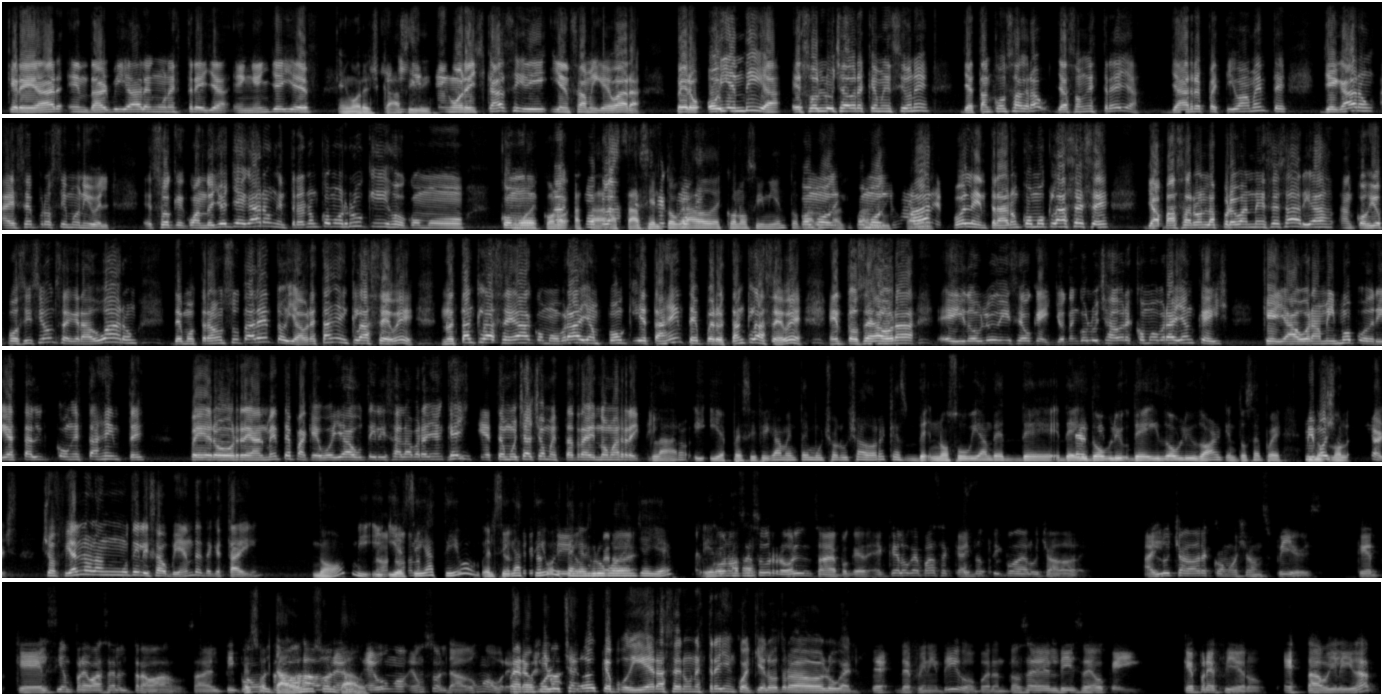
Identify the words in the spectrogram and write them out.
crear en Darby Allen una estrella, en NJF, en Orange Cassidy, en Orange Cassidy y en Sammy Guevara. Pero hoy en día, esos luchadores que mencioné ya están consagrados, ya son estrellas ya respectivamente llegaron a ese próximo nivel. Eso que cuando ellos llegaron entraron como rookies o como como, hasta, cierto grado de desconocimiento. como, como pues le entraron como clase C, ya pasaron las pruebas necesarias, han cogido posición, se graduaron, demostraron su talento y ahora están en clase B. No están en clase A como Brian Punk y esta gente, pero están clase B. Entonces ahora AEW dice, ok, yo tengo luchadores como Brian Cage, que ahora mismo podría estar con esta gente pero realmente para qué voy a utilizar a Brian Cage y este muchacho me está trayendo más rating. Claro, y, específicamente hay muchos luchadores que no subían de, de, de, EW, de EW Dark, entonces pues... Mismo no, no, lo han utilizado bien desde que está ahí. No, y, él sigue activo, él sigue, activo, y está en el grupo de MJF. Él conoce su rol, ¿sabes? Porque es que lo que pasa es que hay dos tipos de luchadores. Hay luchadores como Sean Spears, que, él siempre va a hacer el trabajo. O sea, el tipo es, un soldado, es un soldado. Es un, es un, soldado, un obrero. Pero es un luchador que pudiera ser una estrella en cualquier otro lugar. definitivo, pero entonces él dice, ok, ¿qué prefiero? ¿Estabilidad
